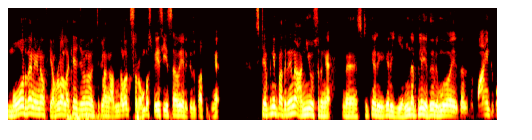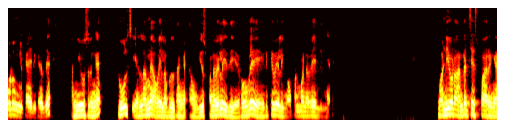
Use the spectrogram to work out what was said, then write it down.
மோர் தென் இனஃப் எவ்வளோ லக்கேஜ் வேணும் வச்சுக்கலாங்க. அந்த அளவுக்கு ரொம்ப ஸ்பேசியஸாகவே இருக்குது பார்த்துக்குங்க ஸ்டெப்னி பார்த்துட்டீங்கன்னா அன்யூஸ்டுங்க இந்த ஸ்டிக்கர் கிக்கர் எந்த இடத்துல எதுவும் ரிமூவ் ஆகிருக்காது பாயிண்ட் கூட உங்களுக்கு ஆகிருக்காது அன்யூஸ்டுங்க டூல்ஸ் எல்லாமே அவைலபிள் தாங்க. அவங்க யூஸ் பண்ணவே இல்லை இது ரொவே எடுக்கவே இல்லைங்க ஓப்பன் பண்ணவே இல்லைங்க. வண்டியோட அண்டர் சேஸ் பாருங்க.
